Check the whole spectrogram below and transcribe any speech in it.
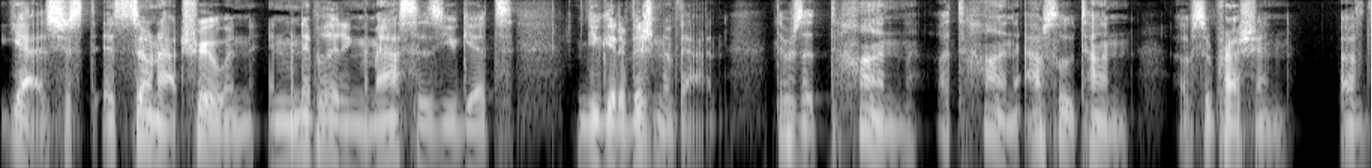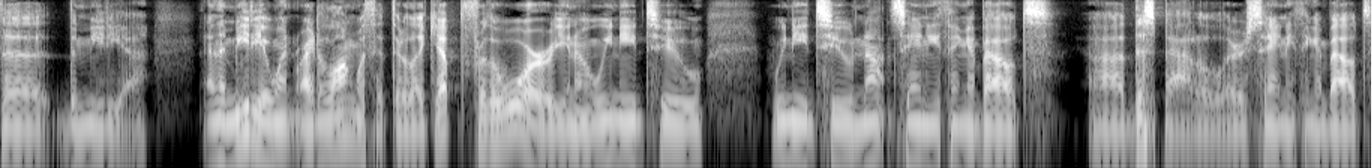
yeah, it's just it's so not true. And in manipulating the masses, you get you get a vision of that. There was a ton, a ton, absolute ton of suppression of the the media, and the media went right along with it. They're like, "Yep, for the war, you know, we need to we need to not say anything about uh, this battle or say anything about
